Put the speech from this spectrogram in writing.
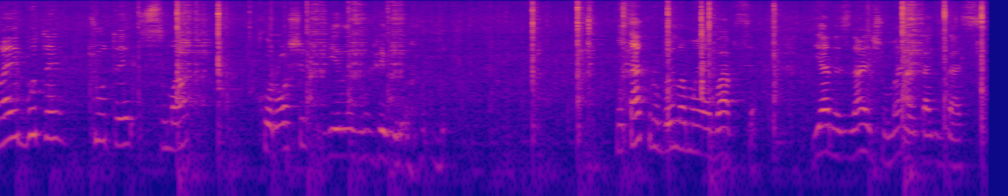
Має бути чути смак хороших білих грибів. Ну так робила моя бабця. Я не знаю, чи в мене так вдасться.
